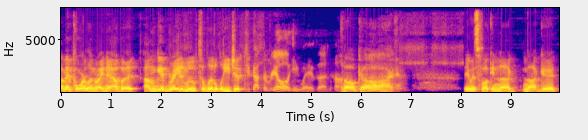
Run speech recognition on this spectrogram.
I'm in Portland right now, but I'm getting ready to move to Little Egypt. you got the real heat wave then, huh? Oh God, it was fucking not not good.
